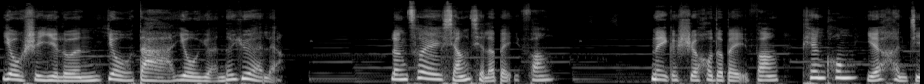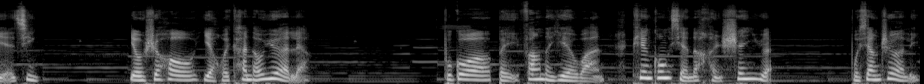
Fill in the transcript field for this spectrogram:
又是一轮又大又圆的月亮。冷翠想起了北方，那个时候的北方天空也很洁净。有时候也会看到月亮。不过北方的夜晚，天空显得很深远，不像这里，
